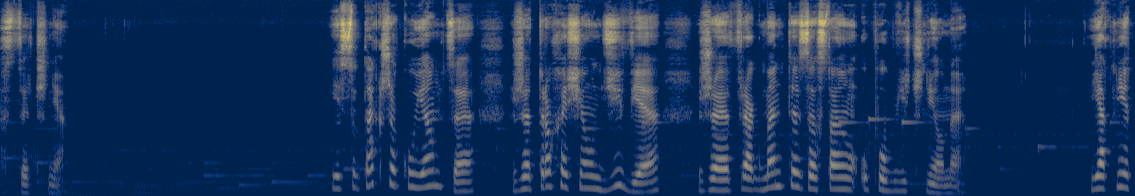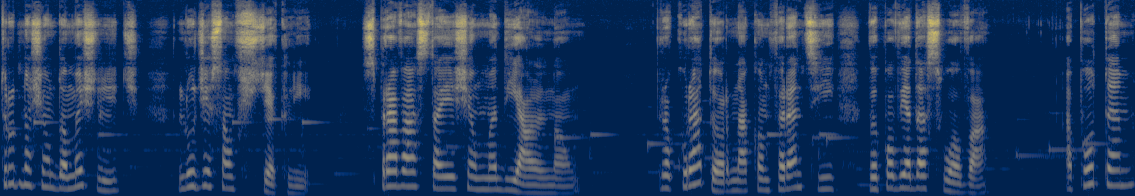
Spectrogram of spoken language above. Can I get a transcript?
stycznia. Jest to tak szokujące, że trochę się dziwię, że fragmenty zostają upublicznione. Jak nie trudno się domyślić, ludzie są wściekli. Sprawa staje się medialną. Prokurator na konferencji wypowiada słowa, a potem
